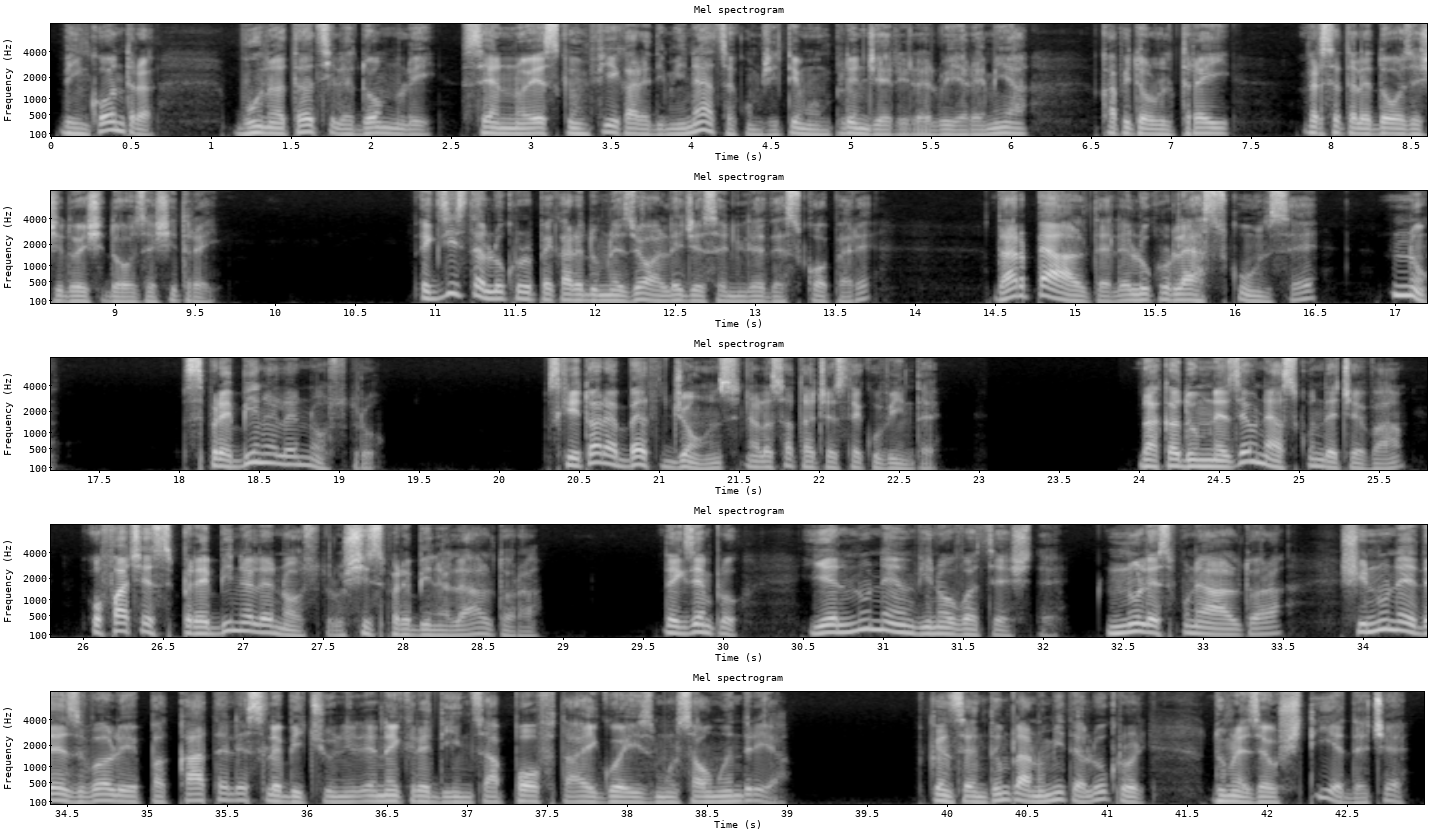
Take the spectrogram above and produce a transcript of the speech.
Din contră, bunătățile Domnului se înnoiesc în fiecare dimineață, cum citim în plângerile lui Ieremia, capitolul 3, versetele 22 și 23. Există lucruri pe care Dumnezeu alege să ni le descopere, dar pe altele, lucrurile ascunse, nu. Spre binele nostru. Scritoarea Beth Jones ne-a lăsat aceste cuvinte. Dacă Dumnezeu ne ascunde ceva, o face spre binele nostru și spre binele altora. De exemplu, El nu ne învinovățește, nu le spune altora și nu ne dezvăluie păcatele, slăbiciunile, necredința, pofta, egoismul sau mândria. Când se întâmplă anumite lucruri, Dumnezeu știe de ce.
